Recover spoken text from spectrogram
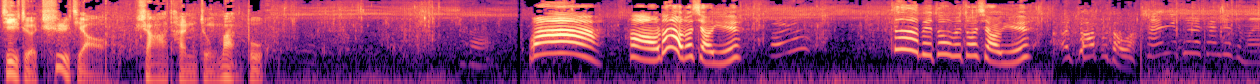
记者赤脚沙滩中漫步。哇，好多好多小鱼，特别特别多小鱼。抓不到啊！韩，你过来看这什么呀？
